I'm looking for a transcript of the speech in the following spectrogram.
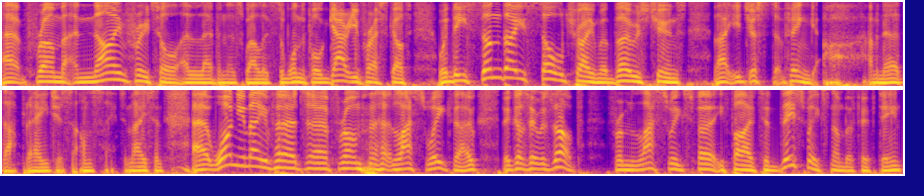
uh, from 9 through till 11 as well. It's the wonderful Gary Prescott with the Sunday Soul Train with those tunes that you just think, haven't heard that for ages. Honestly, it's amazing. Uh, one you may have heard uh, from last week, though, because it was up from last week's 35 to this week's number 15.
